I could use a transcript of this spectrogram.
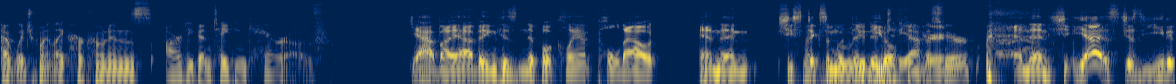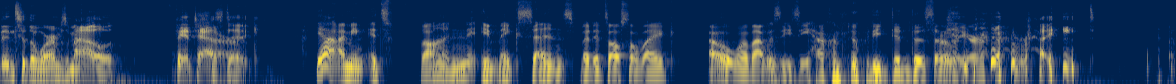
At which point, like Harkonnen's already been taken care of. Yeah, by having his nipple clamp pulled out, and then she sticks like, him with the needle the finger, atmosphere. and then she yes, just yeet it into the worm's mouth. Fantastic. yeah, I mean, it's fun. It makes sense, but it's also like, oh, well, that was easy. How come nobody did this earlier? right.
